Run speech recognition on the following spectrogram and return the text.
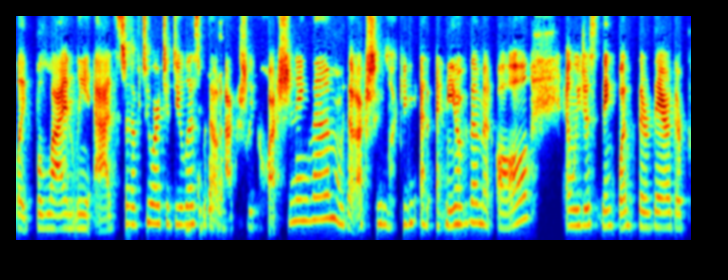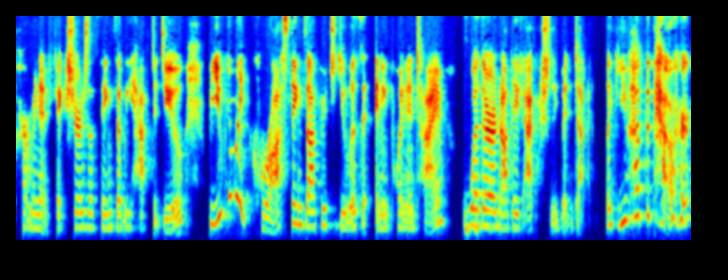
like blindly add stuff to our to-do list without actually questioning them, without actually looking at any of them at all. And we just think once they're there, they're permanent fixtures of things that we have to do. But you can like cross things off your to-do list at any point in time, whether or not they've actually been done. Like you have the power.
